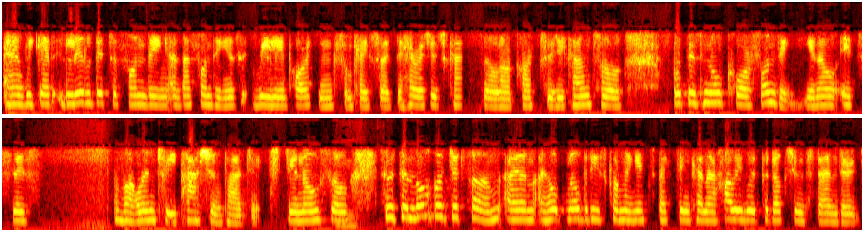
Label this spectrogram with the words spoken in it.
and uh, we get little bits of funding, and that funding is really important from places like the Heritage Council or Cork City Council, but there's no core funding. You know, it's this voluntary passion project, you know. So, mm. so it's a low budget film. Um, I hope nobody's coming expecting kind of Hollywood production standards,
